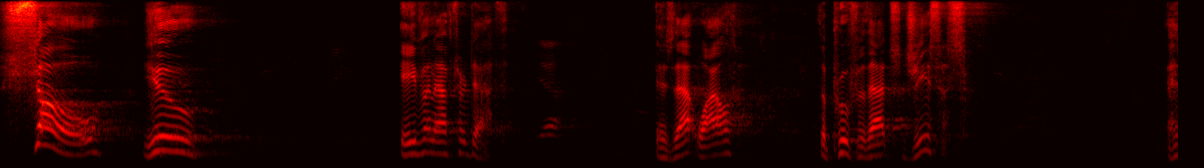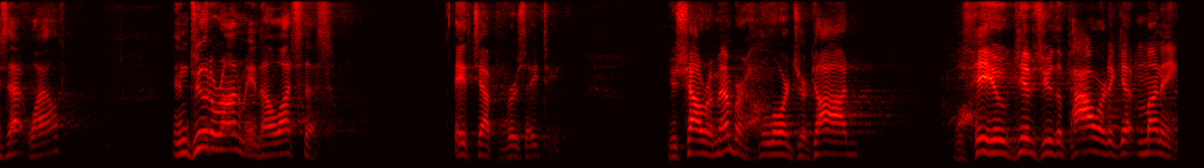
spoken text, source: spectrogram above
sow, you even after death. Yeah. Is that wild? The proof of that's Jesus. Is that wild? In Deuteronomy, now watch this. 8th chapter, verse 18. You shall remember the Lord your God is he who gives you the power to get money.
